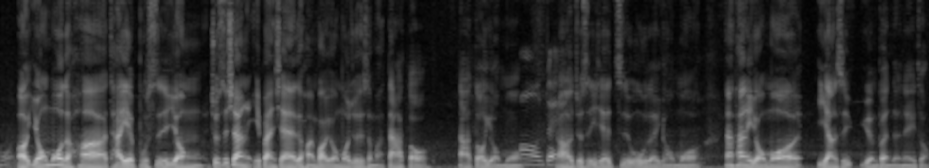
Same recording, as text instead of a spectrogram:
墨？哦，油墨的话，它也不是用，就是像一般现在的环保油墨，就是什么大豆。大豆油墨哦，对，然后就是一些植物的油墨，那它的油墨一样是原本的那种，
